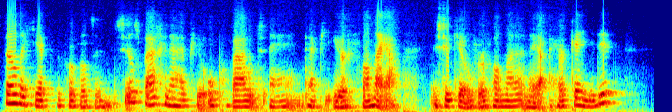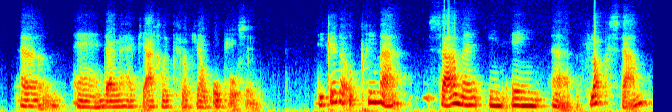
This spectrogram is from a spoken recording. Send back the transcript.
Stel dat je hebt bijvoorbeeld een salespagina heb je opgebouwd en daar heb je eerst van, nou ja, een stukje over van, uh, nou ja, herken je dit? Uh, en daarna heb je eigenlijk soort jouw oplossing. Die kunnen ook prima samen in één uh, vlak staan.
